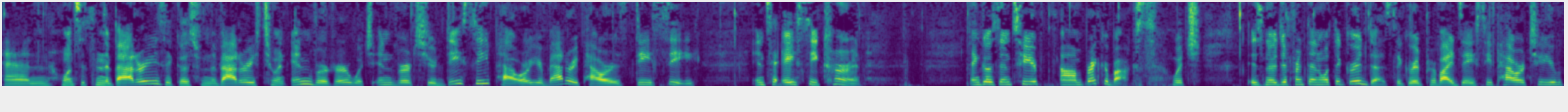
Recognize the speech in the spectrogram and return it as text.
And once it's in the batteries, it goes from the batteries to an inverter, which inverts your DC power, your battery power is DC, into AC current and goes into your um, breaker box, which is no different than what the grid does. The grid provides AC power to your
